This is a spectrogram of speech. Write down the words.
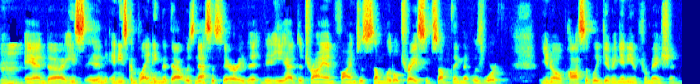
Mm. and uh, he's and, and he's complaining that that was necessary that, that he had to try and find just some little trace of something that was worth you know possibly giving any information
